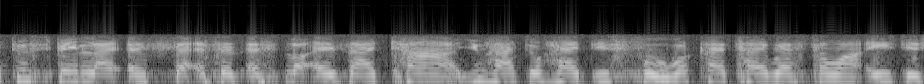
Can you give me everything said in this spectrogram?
To speak like as fast as, as slow as I can. You have to have this food. What kind of Thai restaurant is this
